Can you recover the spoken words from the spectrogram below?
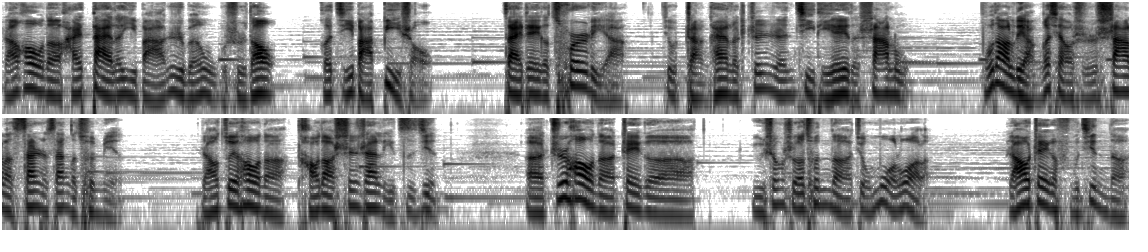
然后呢，还带了一把日本武士刀和几把匕首，在这个村里啊，就展开了真人 GTA 的杀戮，不到两个小时，杀了三十三个村民。然后最后呢，逃到深山里自尽。呃，之后呢，这个羽生蛇村呢就没落了。然后这个附近呢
